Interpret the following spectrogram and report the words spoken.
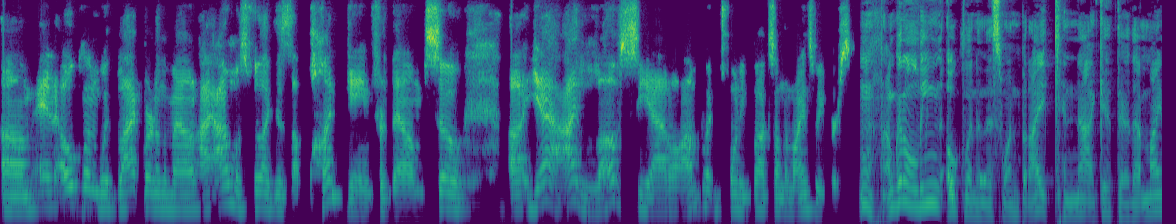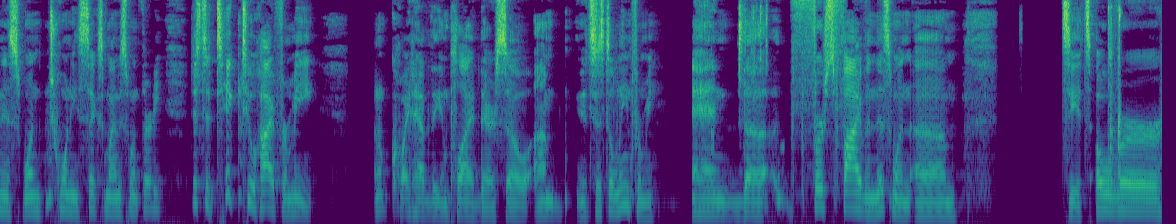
Um, and Oakland with Blackburn on the mound, I, I almost feel like this is a punt game for them. So, uh, yeah, I love Seattle. I'm putting 20 bucks on the Minesweepers. Mm, I'm going to lean Oakland in this one, but I cannot get there. That minus 126, minus 130, just a tick too high for me. I don't quite have the implied there, so um, it's just a lean for me. And the first five in this one, um, see, it's over.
